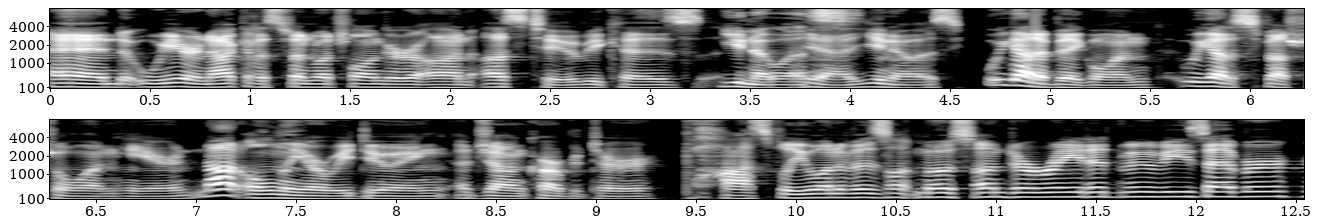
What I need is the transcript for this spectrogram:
And we are not going to spend much longer on us two because You know us. Yeah, you know us. We got a big one. We got a special one here. Not only are we doing a John Carpenter, possibly one of his most underrated movies ever,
